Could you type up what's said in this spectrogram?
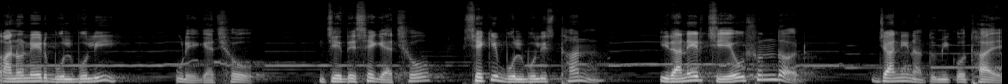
কাননের বুলবুলি উড়ে গেছো। যে দেশে গেছো, সে কি বুলবুলি স্থান ইরানের চেয়েও সুন্দর, জানি না তুমি কোথায়।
